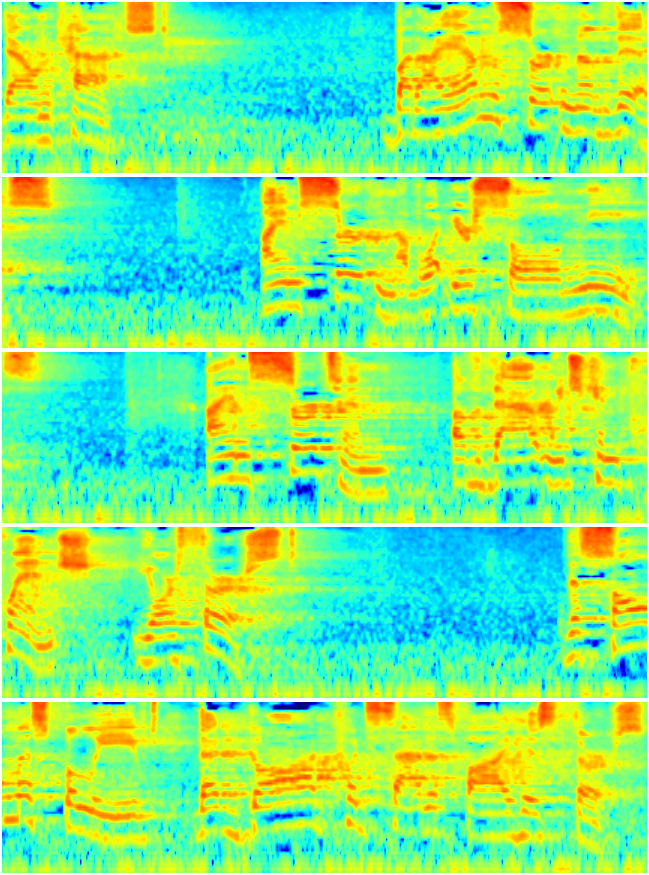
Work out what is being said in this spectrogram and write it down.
downcast. But I am certain of this. I am certain of what your soul needs. I am certain of that which can quench your thirst. The psalmist believed that God could satisfy his thirst.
